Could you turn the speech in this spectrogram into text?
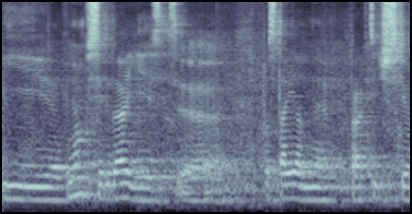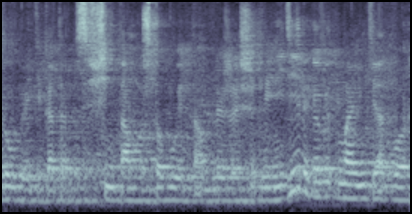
И в нем всегда есть э, постоянные практические рубрики, которые посвящены тому, что будет там в ближайшие две недели, какой-то маленький отбор,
